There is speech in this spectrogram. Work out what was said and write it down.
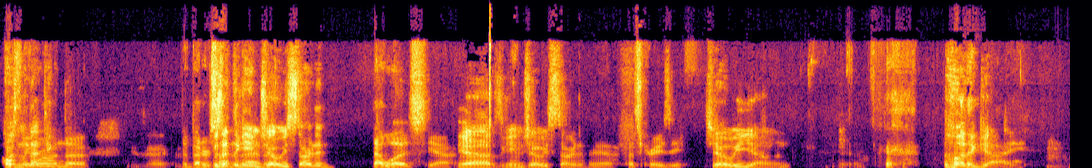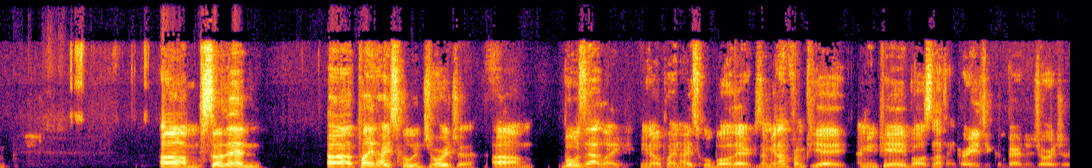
hopefully we're the, on the exactly. the better. Was that the game that, Joey started? That was, yeah. Yeah, that was the game Joey started. Yeah, that's crazy. Joey Yellen. Yeah. what a guy. Um. So then, uh, playing high school in Georgia. Um. What was that like? You know, playing high school ball there? Because I mean, I'm from PA. I mean, PA ball is nothing crazy compared to Georgia.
